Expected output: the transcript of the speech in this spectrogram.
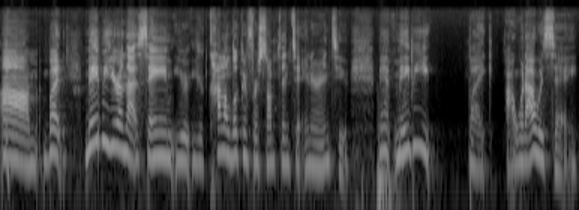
Um, but maybe you're in that same. You're you're kind of looking for something to enter into. Man, maybe like I, what I would say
